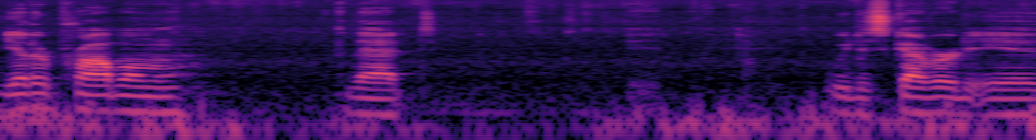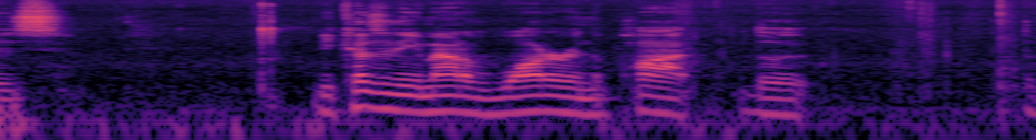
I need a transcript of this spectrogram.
The other problem that we discovered is because of the amount of water in the pot, the, the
